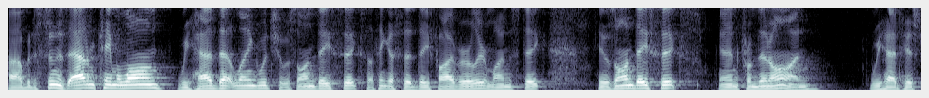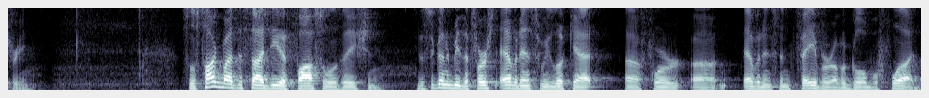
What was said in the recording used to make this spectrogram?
Uh, but as soon as Adam came along, we had that language. It was on day six. I think I said day five earlier, my mistake. It was on day six, and from then on, we had history. So let's talk about this idea of fossilization. This is going to be the first evidence we look at uh, for uh, evidence in favor of a global flood.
